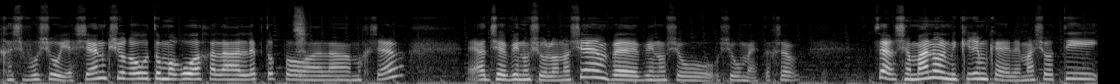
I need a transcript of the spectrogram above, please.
חשבו שהוא ישן כשראו אותו מרוח על הלפטופ או על המחשב, עד שהבינו שהוא לא נושם והבינו שהוא, שהוא מת. עכשיו, בסדר, שמענו על מקרים כאלה, מה שאותי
